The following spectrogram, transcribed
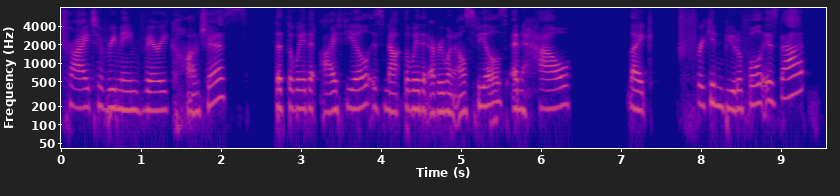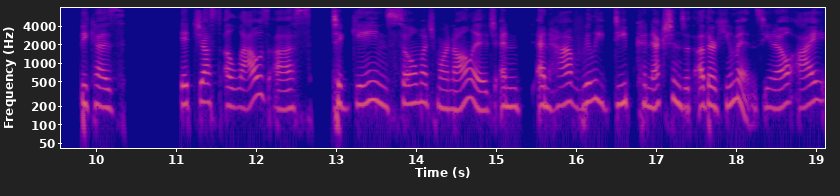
try to remain very conscious that the way that I feel is not the way that everyone else feels. And how like freaking beautiful is that? Because it just allows us to gain so much more knowledge and and have really deep connections with other humans you know i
